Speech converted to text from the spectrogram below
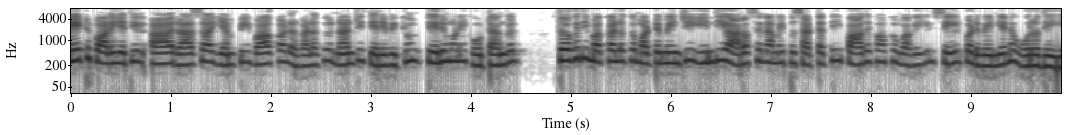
மேட்டுப்பாளையத்தில் ஆ. ராசா எம்பி வாக்காளர்களுக்கு நன்றி தெரிவிக்கும் தெருமுனை கூட்டங்கள். தொகுதி மக்களுக்கு மட்டுமின்றி இந்திய அரசியலமைப்பு சட்டத்தை பாதுகாக்கும் வகையில் செயல்படுவேன் என உறுதி.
